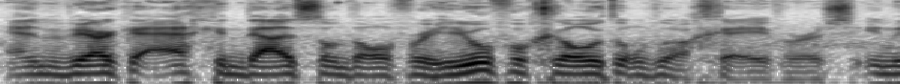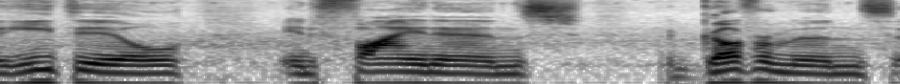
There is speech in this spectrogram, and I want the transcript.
En we werken eigenlijk in Duitsland al voor heel veel grote opdrachtgevers. In retail, in finance, government,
